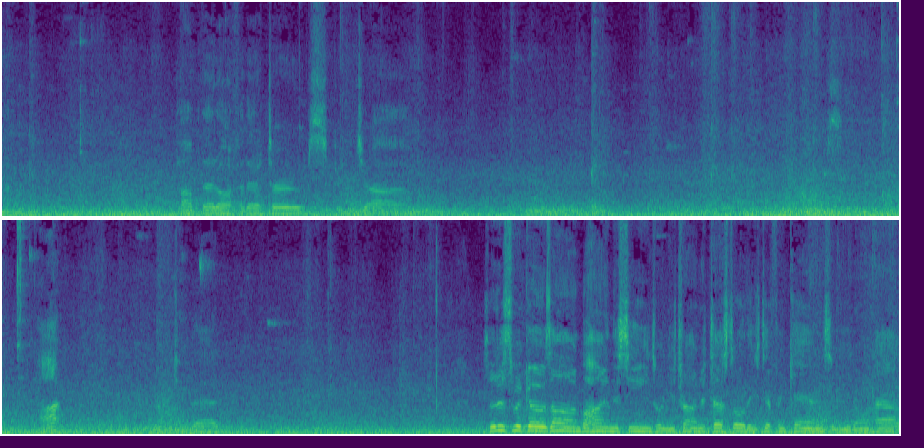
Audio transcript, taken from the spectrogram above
Pop that off of there, turbs. Good job. Hot. Not too bad. So this is what goes on behind the scenes when you're trying to test all these different cans and you don't have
